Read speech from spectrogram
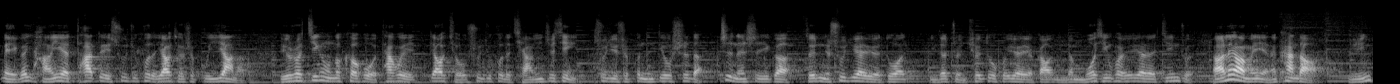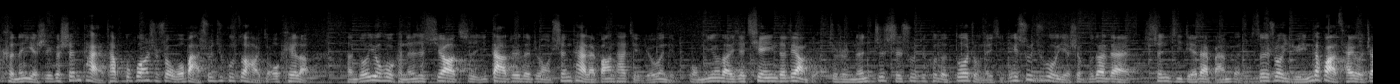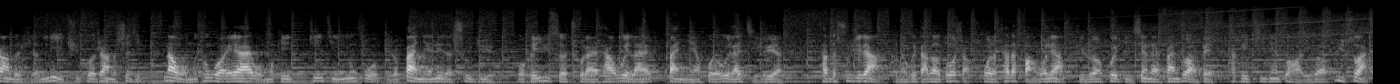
每个行业它对数据库的要求是不一样的。比如说金融的客户，他会要求数据库的强一致性，数据是不能丢失的。智能是一个，随着你的数据越来越多，你的准确度会越来越高，你的模型会越来越精准。然后另外我们也能看到，云可能也是一个生态，它不光是说我把数据库做好就 OK 了，很多用户可能是需要是一大堆的这种生态来帮他解决问题。我们用到一些迁移的亮点，就是能支持数据库的多种类型，因为数据库也是不断在升级迭代版本的，所以说云的话才有这样的人力去做这样的事情。那我们通过 AI，我们可以进行用户，比如说半年内的数据，我可以预测出来。它未来半年或者未来几个月，它的数据量可能会达到多少，或者它的访问量，比如说会比现在翻多少倍，它可以提前做好一个预算。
